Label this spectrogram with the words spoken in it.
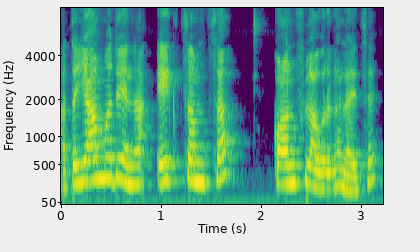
आता यामध्ये ना एक चमचा कॉर्नफ्लावर घालायचं आहे.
